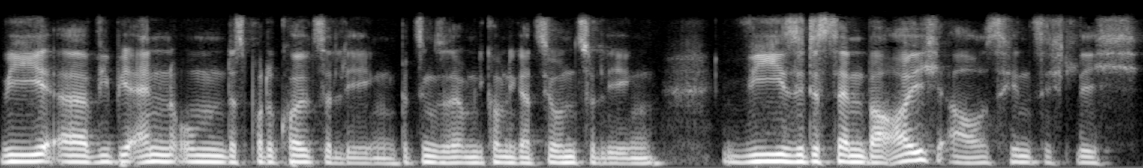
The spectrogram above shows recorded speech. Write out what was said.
wie äh, VPN, um das Protokoll zu legen, beziehungsweise um die Kommunikation zu legen. Wie sieht es denn bei euch aus hinsichtlich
